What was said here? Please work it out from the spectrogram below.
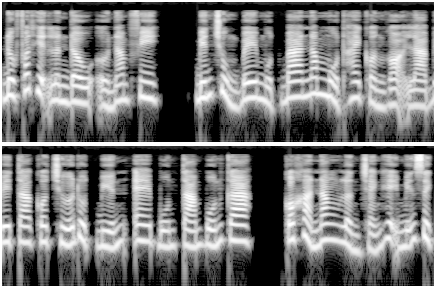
được phát hiện lần đầu ở Nam Phi, biến chủng B1351 hay còn gọi là Beta có chứa đột biến E484K, có khả năng lẩn tránh hệ miễn dịch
